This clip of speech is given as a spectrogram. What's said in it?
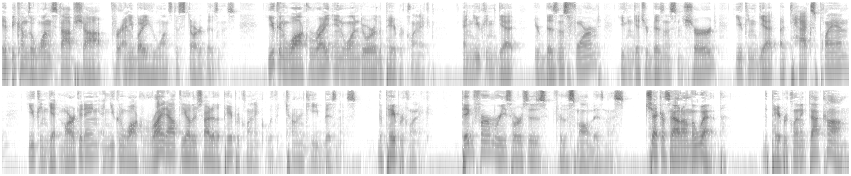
it becomes a one stop shop for anybody who wants to start a business. You can walk right in one door of the paper clinic and you can get your business formed, you can get your business insured, you can get a tax plan, you can get marketing, and you can walk right out the other side of the paper clinic with a turnkey business. The Paper Clinic big firm resources for the small business. Check us out on the web, thepaperclinic.com,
